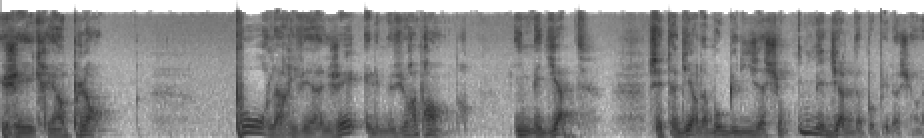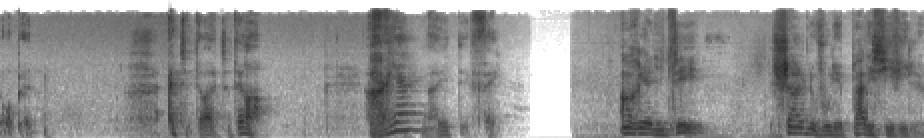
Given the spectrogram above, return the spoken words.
J'ai écrit un plan pour l'arrivée à Alger et les mesures à prendre, immédiates c'est-à-dire la mobilisation immédiate de la population européenne, etc., etc. Rien n'a été fait. En réalité, Charles ne voulait pas les civils.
